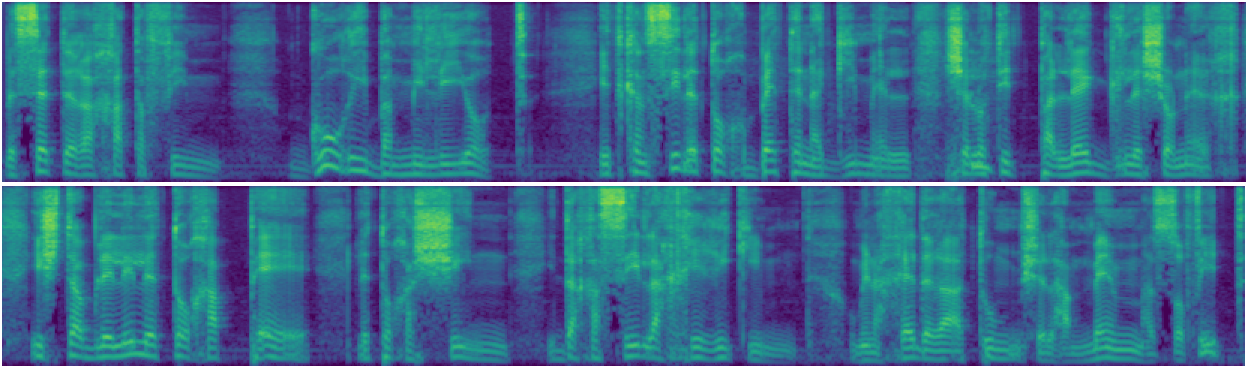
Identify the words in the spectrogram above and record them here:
בסתר החטפים, גורי במיליות. התכנסי לתוך בטן הגימל, שלא תתפלג לשונך. השתבללי לתוך הפה, לתוך השין, התדחסי לחיריקים. ומן החדר האטום של המם הסופית,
